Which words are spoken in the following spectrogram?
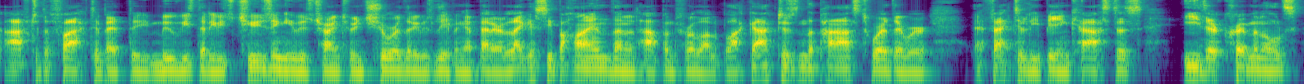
after the fact about the movies that he was choosing. He was trying to ensure that he was leaving a better legacy behind than had happened for a lot of black actors in the past, where they were effectively being cast as either criminals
